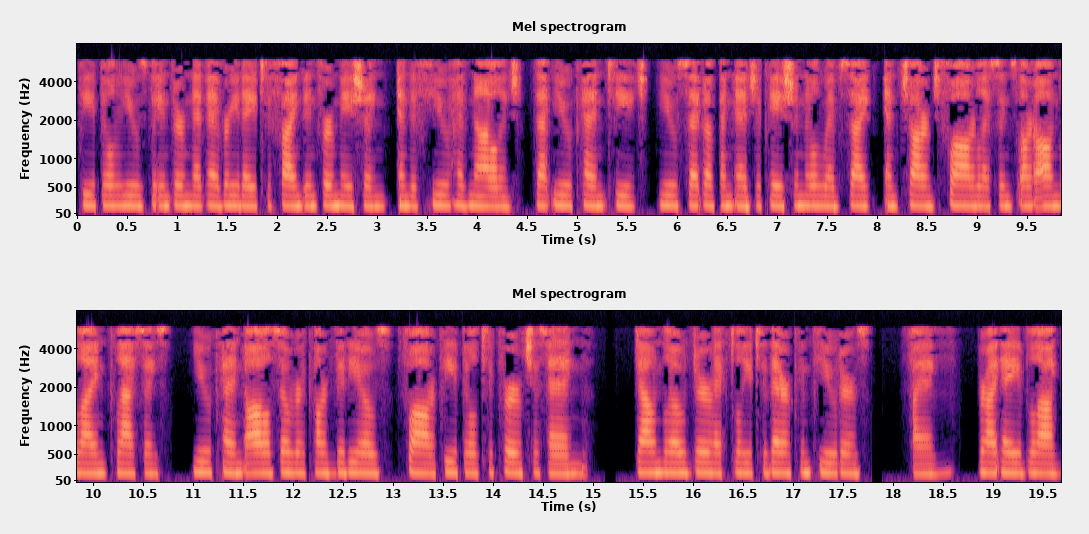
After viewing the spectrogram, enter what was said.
People use the internet every day to find information, and if you have knowledge that you can teach, you set up an educational website and charge for lessons or online classes. You can also record videos for people to purchase and download directly to their computers. 5. Write a blog.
